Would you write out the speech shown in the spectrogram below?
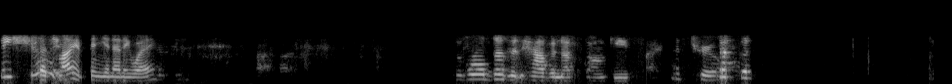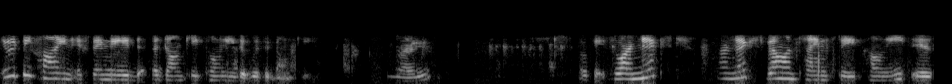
They should. That's my opinion, anyway. The world doesn't have enough donkeys. That's true. It would be fine if they made a donkey pony that was a donkey. Right? Okay, so our next our next Valentine's Day pony is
